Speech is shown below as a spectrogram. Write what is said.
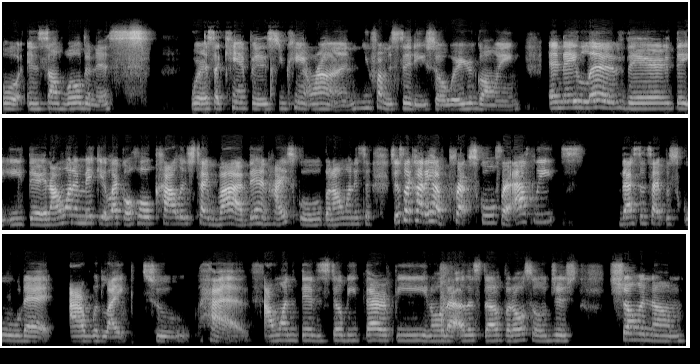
or in some wilderness where it's a campus you can't run. You from the city so where you're going. And they live there they eat there. And i want to make it like a whole college type vibe. They're in high school but i wanted to just like how they have prep school for athletes that's the type of school that I would like to have. I want there to still be therapy and all that other stuff, but also just showing them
